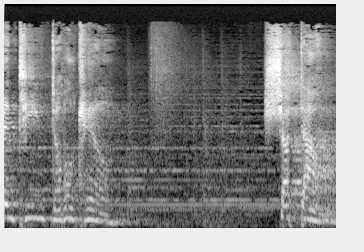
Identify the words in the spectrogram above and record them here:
Red team double kill. Shut down.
